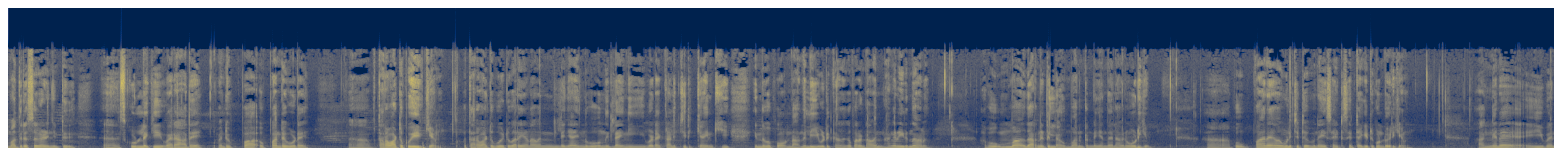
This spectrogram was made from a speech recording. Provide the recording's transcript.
മദ്രസ കഴിഞ്ഞിട്ട് സ്കൂളിലേക്ക് വരാതെ അവന്റെ ഉപ്പ ഉപ്പാന്റെ കൂടെ തറവാട്ട് പോയിരിക്കുകയാണ്. അപ്പോൾ തറവാട്ട് പോയിട്ട് പറയണം അവൻ ഇല്ല ഞാൻ ഇന്ന് പോകുന്നില്ല. ഇനി ഇവിടെ കളിച്ചിരിക്കാൻ എനിക്ക് ഇന്നിപ്പോൾ പോകണ്ട അന്ന് ലീവ് എടുക്കുക എന്നൊക്കെ പറഞ്ഞിട്ട് അവൻ അങ്ങനെ ഇരുന്നതാണ് അപ്പോൾ ഉമ്മ ഇത് അറിഞ്ഞിട്ടില്ല. ഉമ്മ അറിഞ്ഞിട്ടുണ്ടെങ്കിൽ എന്തായാലും അവനെ ഓടിക്കും. അപ്പോൾ ഉപ്പാനെ അവൻ വിളിച്ചിട്ട് നൈസായിട്ട് സെറ്റാക്കിയിട്ട് കൊണ്ടുവരികയാണ് അങ്ങനെ ഇവൻ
